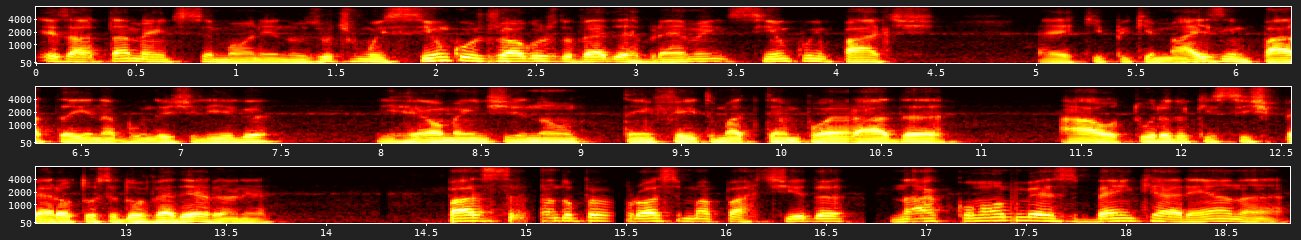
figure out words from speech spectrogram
Exatamente, Simone. Nos últimos cinco jogos do Werder Bremen, cinco empates. É a equipe que mais empata aí na Bundesliga e realmente não tem feito uma temporada à altura do que se espera ao torcedor Werderano. Passando para a próxima partida, na Commerzbank Arena,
